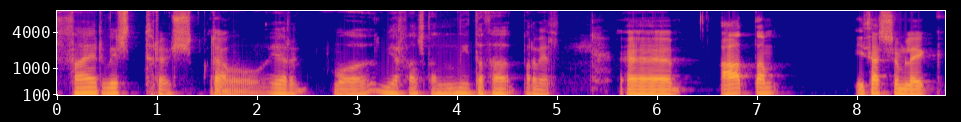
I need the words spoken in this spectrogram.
fær vist tröst Já. og, er, og mér fannst að nýta það bara vel. uh, Adam í þessum leik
